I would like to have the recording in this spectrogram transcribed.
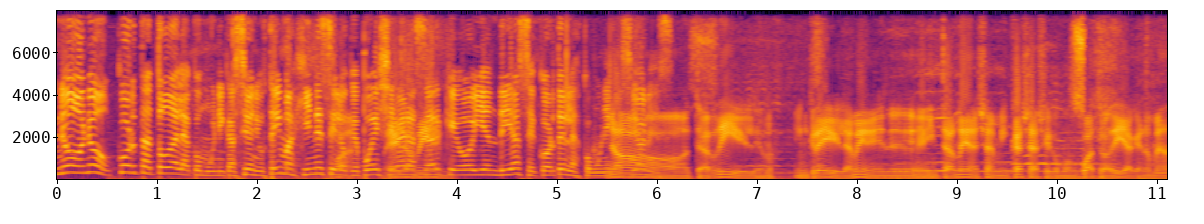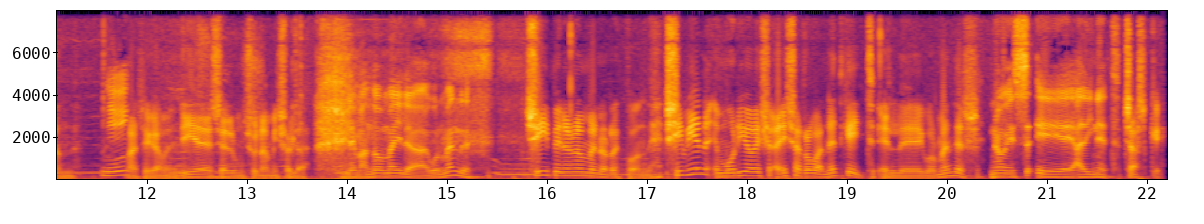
No, no, corta toda la comunicación. Y usted imagínese Bueno, lo que puede es llegar lo a ser mismo. que hoy en día se corten las comunicaciones. No, terrible, increíble. A mí eh, internet allá en mi casa hace como cuatro días que no me anda. ¿Y? Básicamente. Y debe ser un tsunami solar. ¿Le mandó un mail a Gourméndez? Sí, pero no me lo responde. Si bien murió ella, ella arroba Netgate, el de Gourméndez, No, es eh, Adinet. Chasque.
